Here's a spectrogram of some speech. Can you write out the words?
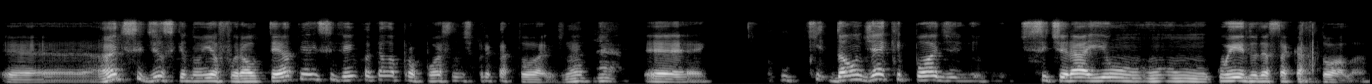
é, antes se disse que não ia furar o teto, e aí se veio com aquela proposta dos precatórios. Né? É. É, que, da onde é que pode se tirar aí um, um, um coelho dessa cartola?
